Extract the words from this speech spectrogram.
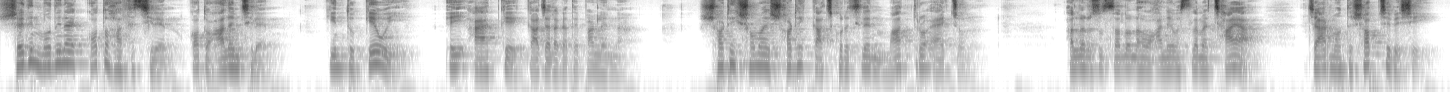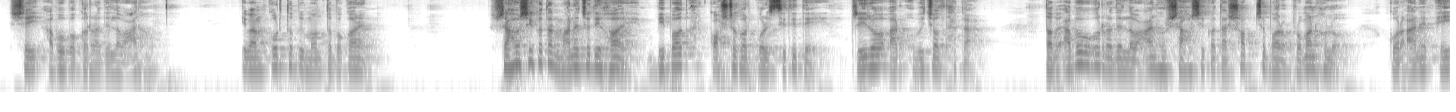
সেদিন মদিনায় কত হাফিজ ছিলেন, কত আলেম ছিলেন কিন্তু কেউই এই আয়াতকে কাজে লাগাতে পারলেন না। সঠিক সময়ে সঠিক কাজ করেছিলেন মাত্র একজন। আল্লাহ রসুল সাল্লু আলী আসলামের ছায়া, যার মধ্যে সবচেয়ে বেশি সেই আবু বকর রদিল্লা আনহু। ইমাম কর্তব্য মন্তব্য করেন, সাহসিকতার মানে যদি হয় বিপদ আর কষ্টকর পরিস্থিতিতে দৃঢ় আর অবিচল থাকা, তবে আবু বকর রদিল্লা আনহুর সাহসিকতার সবচেয়ে বড় প্রমাণ হল কোরআনের এই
